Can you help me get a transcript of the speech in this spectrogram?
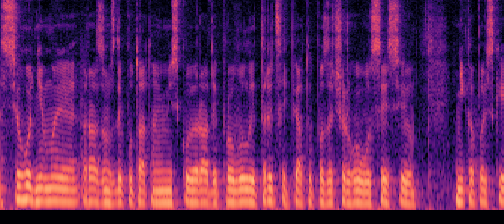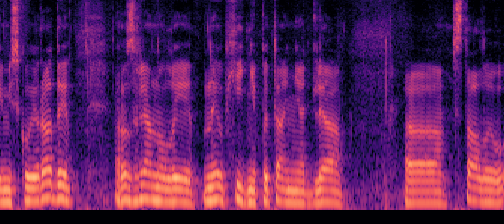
Сьогодні ми разом з депутатами міської ради провели 35-ту позачергову сесію Нікопольської міської ради. Розглянули необхідні питання для е, сталої,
